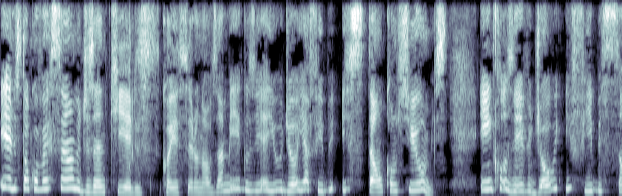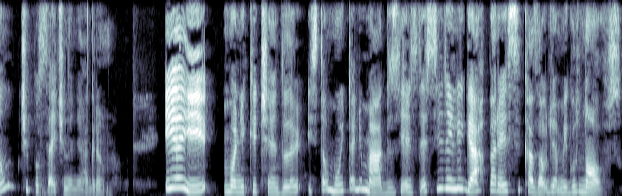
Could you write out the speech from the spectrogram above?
e eles estão conversando, dizendo que eles conheceram novos amigos e aí o Joe e a Phoebe estão com ciúmes. E, inclusive, Joey e Phoebe são tipo 7 no Enneagrama. E aí, Monique e Chandler estão muito animados e eles decidem ligar para esse casal de amigos novos.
